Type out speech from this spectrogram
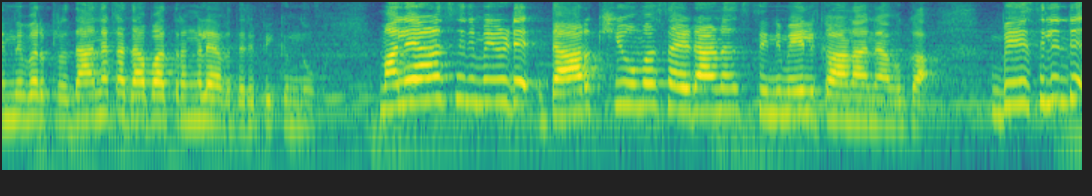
എന്നിവർ പ്രധാന കഥാപാത്രങ്ങളെ അവതരിപ്പിക്കുന്നു. മലയാള സിനിമയുടെ ഡാർക്ക് ഹ്യൂമർ സൈഡാണ് സിനിമയിൽ കാണാനാവുക. ബേസിലിന്റെ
